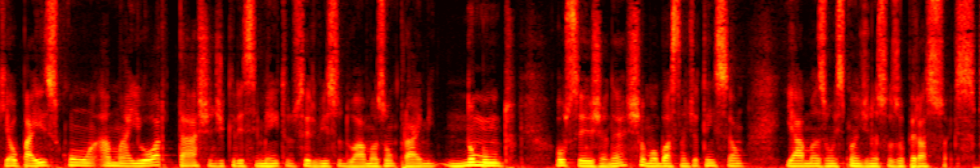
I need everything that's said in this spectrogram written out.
que é o país com a maior taxa de crescimento do serviço do Amazon Prime no mundo, ou seja, né, chamou bastante atenção e a Amazon expandindo as suas operações.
